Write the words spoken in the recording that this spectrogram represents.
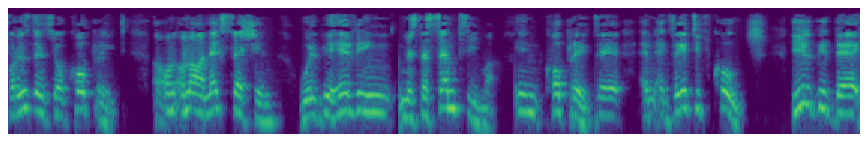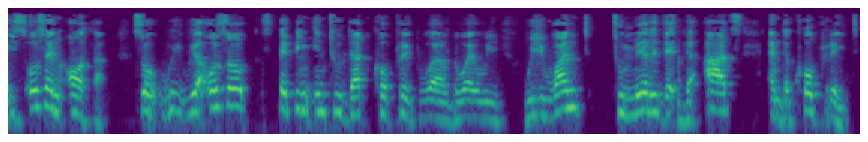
for instance, your corporate. On, on our next session, we'll be having Mr. Sam Tima in corporate, uh, an executive coach. He'll be there. He's also an author. So we, we are also stepping into that corporate world where we, we want to marry the, the arts and the corporate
